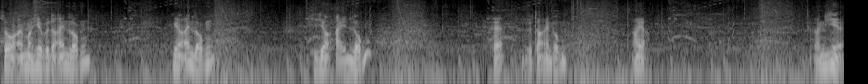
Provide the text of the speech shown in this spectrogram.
So, einmal hier bitte einloggen. Hier einloggen. Hier einloggen. Hä? Muss ich da einloggen? Ah ja. Dann hier.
